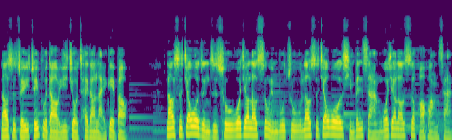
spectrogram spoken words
老师追追不到，一脚踩到赖格宝。老师教我认字粗，我教老师文武足。老师教我性本善，我教老师画黄鳝。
